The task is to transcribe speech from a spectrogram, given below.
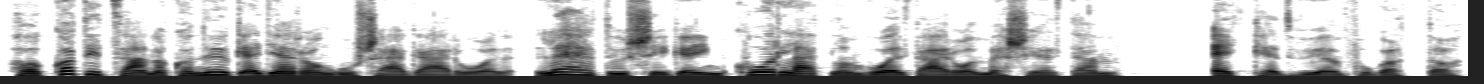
Ha Katicának a nők egyenrangúságáról, lehetőségeink korlátlan voltáról meséltem, egykedvűen fogadta,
